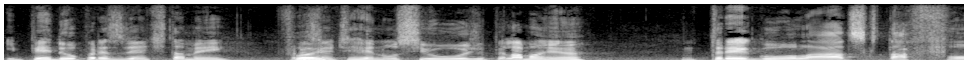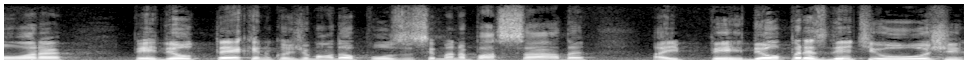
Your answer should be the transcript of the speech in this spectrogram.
e perdeu o presidente também. O Foi. presidente renunciou hoje pela manhã. Entregou lá, disse que está fora. Perdeu o técnico de Dalpozo semana passada, aí perdeu o presidente hoje,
